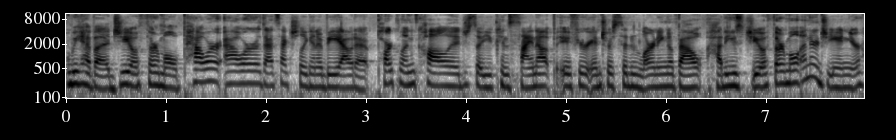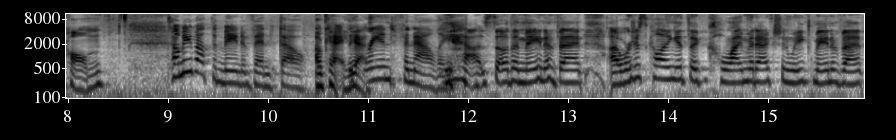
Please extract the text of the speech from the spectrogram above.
we have a geothermal power hour that's actually going to be out at Parkland College, so you can sign up if you're interested in learning about how to use geothermal energy in your home. Tell me about the main event, though. Okay, The yes. grand finale. Yeah, so the main event, uh, we're just calling it the Climate Action Week main event,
